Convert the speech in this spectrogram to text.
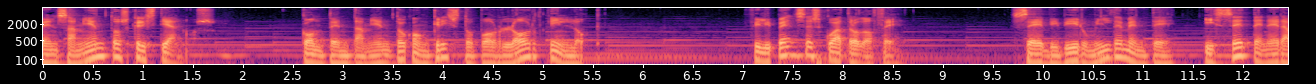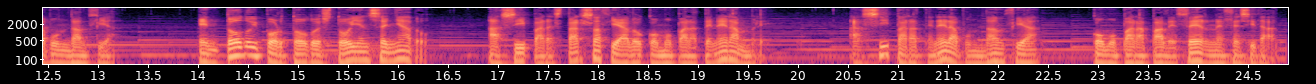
Pensamientos cristianos. Contentamiento con Cristo por Lord Kinlock. Filipenses 4:12. Sé vivir humildemente y sé tener abundancia. En todo y por todo estoy enseñado, así para estar saciado como para tener hambre, así para tener abundancia como para padecer necesidad.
